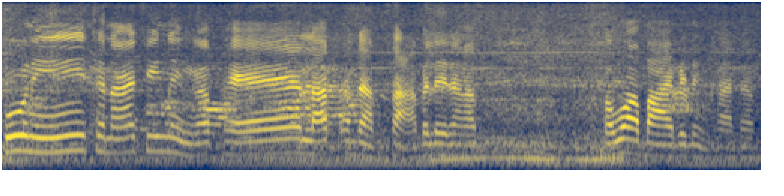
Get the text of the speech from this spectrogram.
คู่นี้ชนะชิงหนึ่งครับแพ้รับอันดับสามไปเลยนะครับ เพราะว่าบายไปหนึ่งคันครับ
